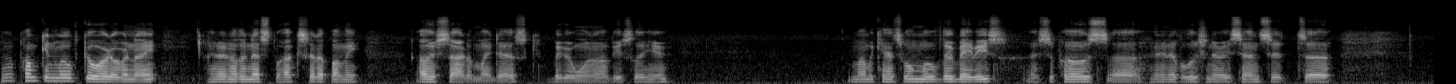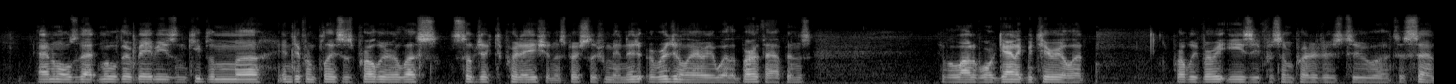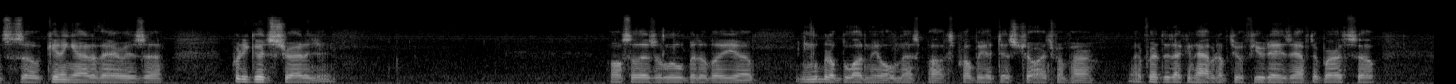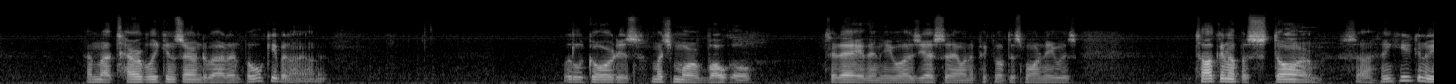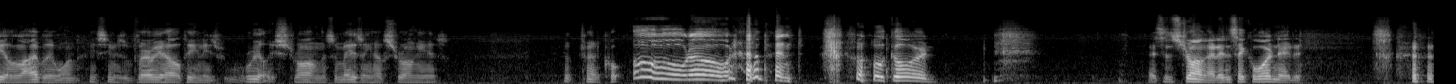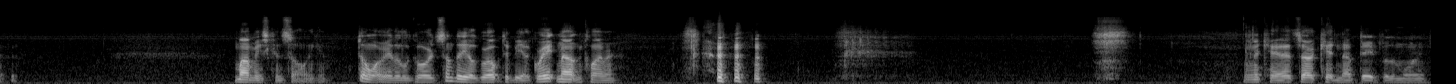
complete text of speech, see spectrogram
Well, Pumpkin moved gourd overnight. I had another nest box set up on the other side of my desk. Bigger one, obviously, here. Mama cats will move their babies. I suppose, uh, in an evolutionary sense, it, uh, animals that move their babies and keep them uh, in different places probably are less subject to predation, especially from the original area where the birth happens. You have a lot of organic material that probably very easy for some predators to uh, to sense. So getting out of there is a pretty good strategy. Also, there's a little bit of a uh, a little bit of blood in the old nest box, probably a discharge from her. I've read that that can happen up to a few days after birth, so I'm not terribly concerned about it, but we'll keep an eye on it. Little Gourd is much more vocal today than he was yesterday when I picked him up this morning. He was talking up a storm. So I think he's going to be a lively one. He seems very healthy and he's really strong. It's amazing how strong he is. I'm trying to call. Oh no! What happened? oh gourd. I said strong. I didn't say coordinated. Mommy's consoling him. Don't worry, little gourd. Someday you'll grow up to be a great mountain climber. Okay, that's our kitten update for the morning.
